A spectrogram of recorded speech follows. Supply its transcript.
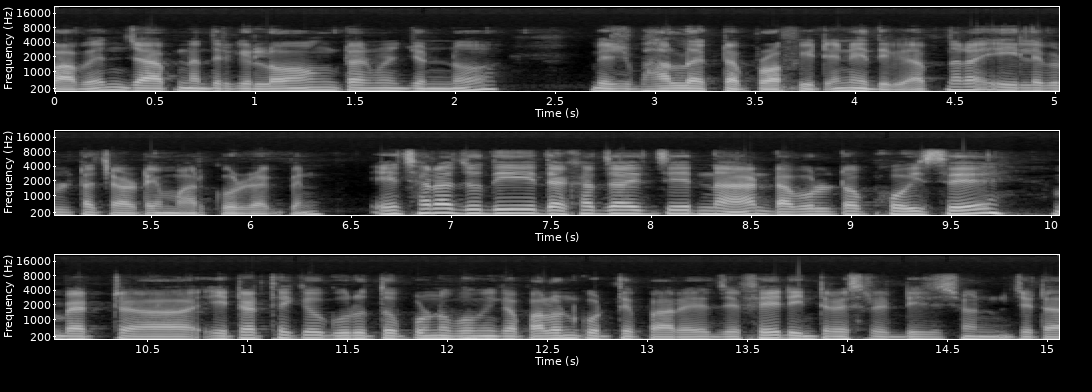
পাবেন, যা আপনাদেরকে লং টার্মের জন্য বেশ ভালো একটা প্রফিট এনে দেবে। আপনারা এই লেভেলটা চার্টে মার্ক করে রাখবেন। এছাড়া যদি দেখা যায় যে না ডাবল টপ হয়েছে বাট এটার থেকেও গুরুত্বপূর্ণ ভূমিকা পালন করতে পারে যে ফেড ইন্টারেস্ট রেট ডিসিশন যেটা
